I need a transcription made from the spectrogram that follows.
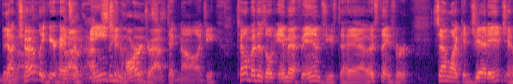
Did Now not. Chudley here had some I've- I've ancient hard discs. drive technology. Tell them about those old MFMs you used to have. Those things were sound like a jet engine,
